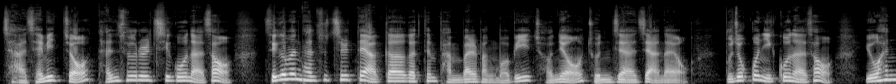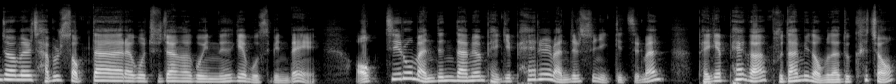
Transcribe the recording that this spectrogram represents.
자, 재밌죠? 단수를 치고 나서 지금은 단수 칠 때 아까와 같은 반발 방법이 전혀 존재하지 않아요. 무조건 잊고 나서 요 한 점을 잡을 수 없다라고 주장하고 있는 흑의 모습인데 억지로 만든다면 백이 패를 만들 수는 있겠지만 백의 패가 부담이 너무나도 크죠.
